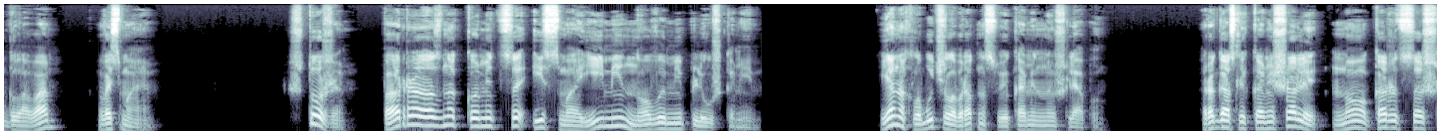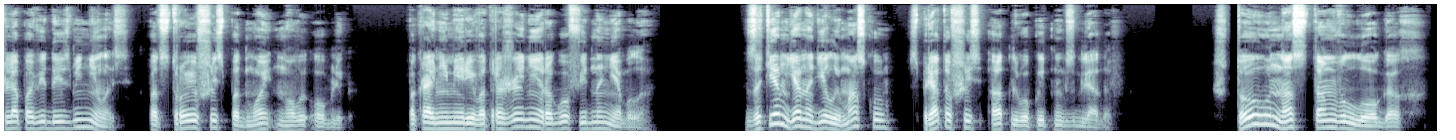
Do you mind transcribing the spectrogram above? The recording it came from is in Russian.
Глава 8. Что же, пора ознакомиться и с моими новыми плюшками. Я нахлобучил обратно свою каменную шляпу. Рога слегка мешали, но, кажется, шляпа видоизменилась, подстроившись под мой новый облик. По крайней мере, в отражении рогов видно не было. Затем я надел и маску, спрятавшись от любопытных взглядов. Что у нас там в логах?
